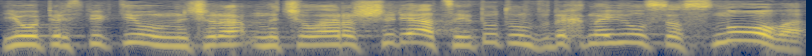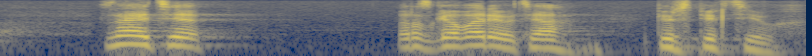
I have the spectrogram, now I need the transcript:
Его перспектива начала, начала расширяться. И тут он вдохновился снова, знаете, разговаривать о перспективах.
